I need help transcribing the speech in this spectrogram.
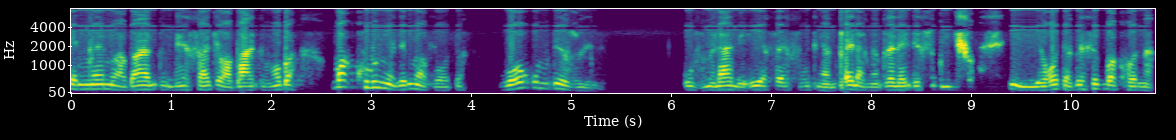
enqenwa abantu nesatshwa abantu ngoba uma kukhulunywa nje kungavotwa wonke umuntu ezweni uvumelana ne-EFF ukuthi ngempela ngempela lento esibisho iye kodwa bese kuba khona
